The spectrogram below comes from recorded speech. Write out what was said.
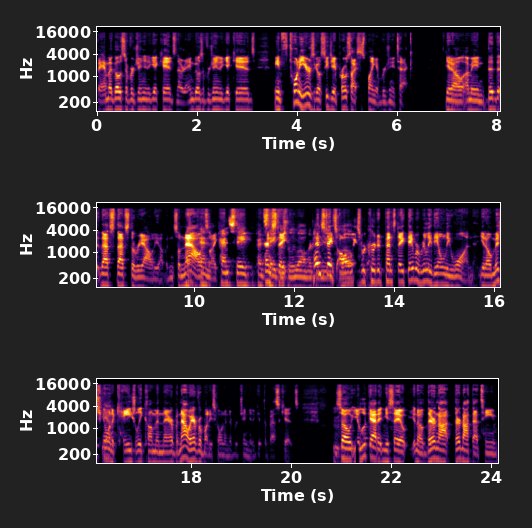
Bama goes to Virginia to get kids. Notre Dame goes to Virginia to get kids. I mean, 20 years ago, CJ Prosise is playing at Virginia Tech. You know, I mean, th- th- that's that's the reality of it. And so now Penn, it's like Penn State. Penn State, Penn State really well. Penn State's well. always recruited Penn State. They were really the only one. You know, Michigan yeah. would occasionally come in there, but now everybody's going into Virginia to get the best kids. Mm-hmm. So you look at it and you say, oh, you know, they're not they're not that team.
